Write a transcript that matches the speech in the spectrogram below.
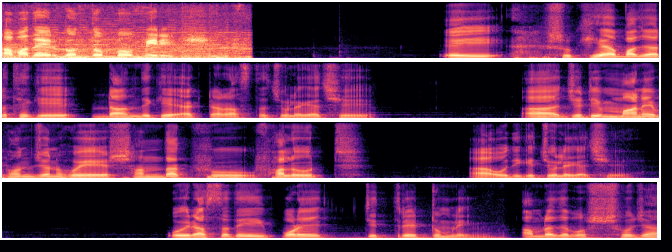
আমাদের গন্তব্য মিরিক। এই সুখিয়া বাজার থেকে ডান দিকে একটা রাস্তা চলে গেছে যেটি মানেভঞ্জন হয়ে সান্দাকফু ফালুট ওদিকে চলে গেছে। ওই রাস্তাতেই পড়ে চিত্রের টুমলিং। আমরা যাব সোজা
